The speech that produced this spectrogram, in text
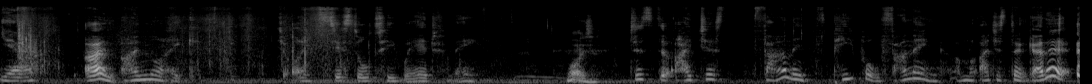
Yeah, I'm. I'm like, oh, it's just all too weird for me. What is it? Just I just fanning people fanning. I'm. I just don't get it.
